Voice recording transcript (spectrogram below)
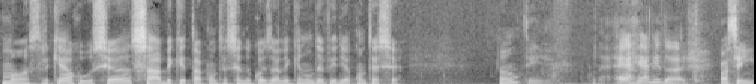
Mostra que a Rússia sabe que está acontecendo coisa ali que não deveria acontecer. Então, Entendi. é a realidade. Assim,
